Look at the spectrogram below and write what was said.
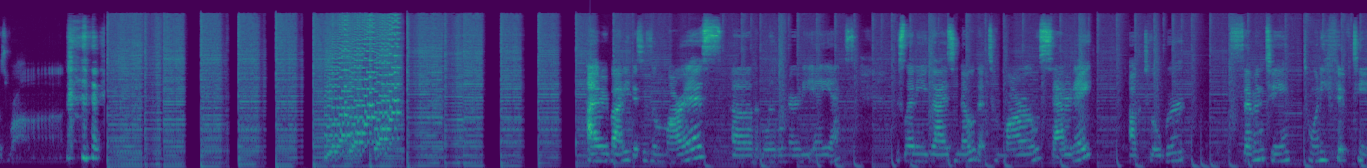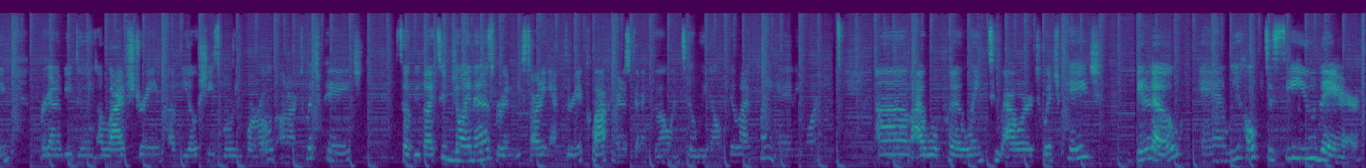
was wrong. Hi everybody, this is Amaris of Little Nerdy AX. Just letting you guys know that tomorrow, Saturday, October 17th, 2015, we're going to be doing a live stream of Yoshi's Woolly World on our Twitch page. So if you'd like to join us, we're going to be starting at 3 o'clock. We're just going to go until we don't feel like playing it anymore. Um, I will put a link to our Twitch page below, and we hope to see you there.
